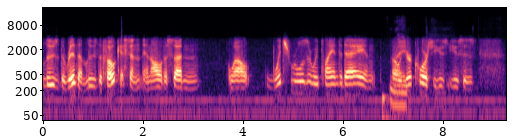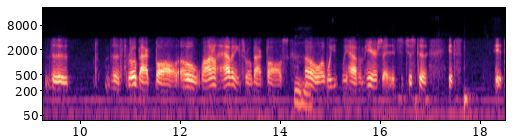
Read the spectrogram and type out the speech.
lose the rhythm, lose the focus, and and all of a sudden, well, which rules are we playing today? And oh, right. oh, your course use, uses the the throwback ball. Oh, well, I don't have any throwback balls. Mm-hmm. Oh, well, we we have them here. So it's just a it's it's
